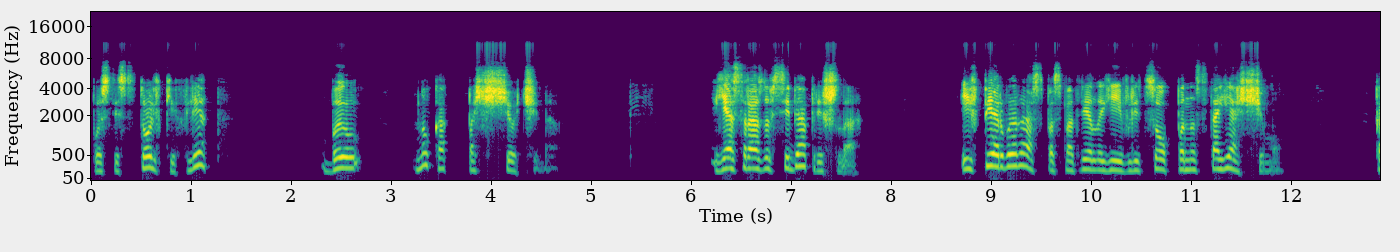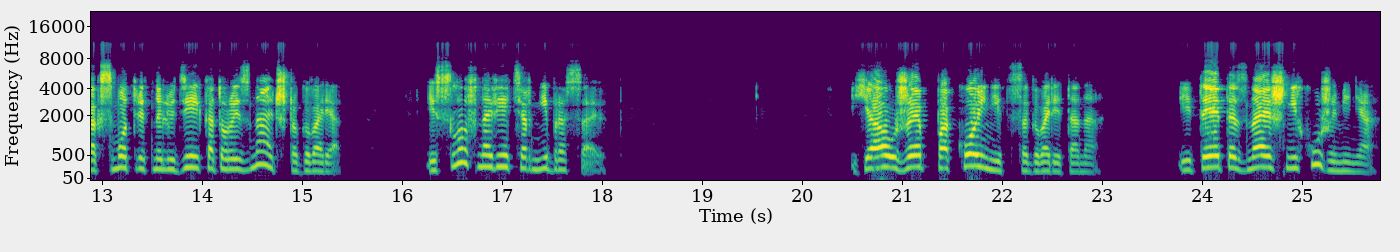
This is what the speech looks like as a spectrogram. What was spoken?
после стольких лет был ну, как пощечина. Я сразу в себя пришла и в первый раз посмотрела ей в лицо по-настоящему, как смотрят на людей, которые знают, что говорят, и слов на ветер не бросают. «Я уже покойница», — говорит она, — «и ты это знаешь не хуже меня.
